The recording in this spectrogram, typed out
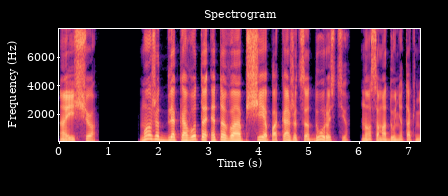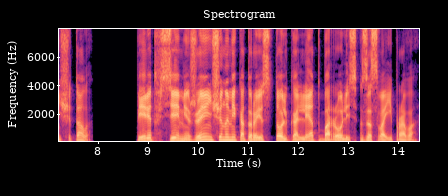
А еще, может, для кого-то это вообще покажется дуростью, но сама Дуня так не считала. Перед всеми женщинами, которые столько лет боролись за свои права.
